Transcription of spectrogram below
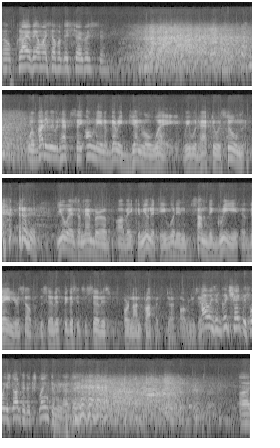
Well, could I avail myself of this service? Uh, Well, Buddy, we would have to say only in a very general way. We would have to assume that you, as a member of, of a community, would in some degree avail yourself of the service because it's a service for a nonprofit uh, organization. I was in good shape before you started to explain to me. I'll uh,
